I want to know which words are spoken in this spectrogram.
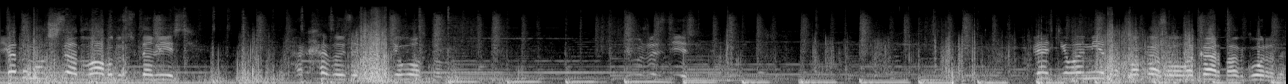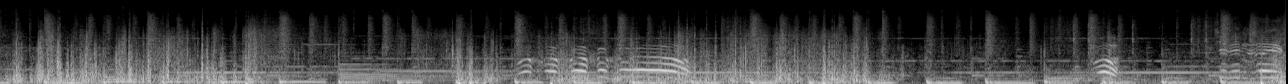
Я думал, часа два буду сюда лезть. Оказывается, 5 килов только. И уже здесь. 5 километров показывала карта от города. Хо-хо-хо-хо-хо! О! Челленджик!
